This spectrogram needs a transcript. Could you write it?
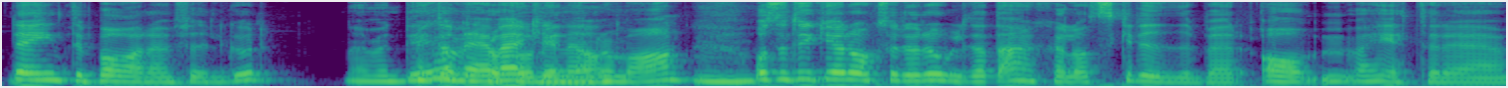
Det är inte bara en feelgood. Nej, men det Utan det är verkligen en roman. Mm. Och så tycker jag också det är roligt att Ann-Charlotte skriver om, vad heter det,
